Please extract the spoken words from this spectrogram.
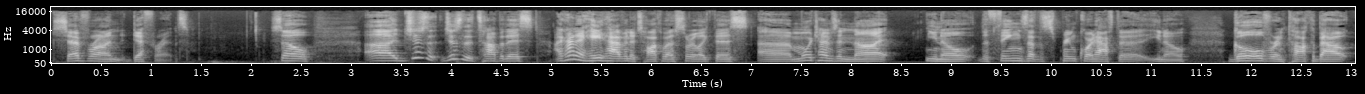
Chevron deference. So, uh, just just at the top of this, I kind of hate having to talk about a story like this. Uh, more times than not, you know, the things that the Supreme Court have to, you know, go over and talk about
